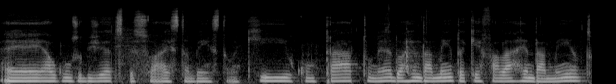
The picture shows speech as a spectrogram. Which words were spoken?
É, alguns objetos pessoais também estão aqui. O contrato né, do arrendamento, aqui é falar arrendamento,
